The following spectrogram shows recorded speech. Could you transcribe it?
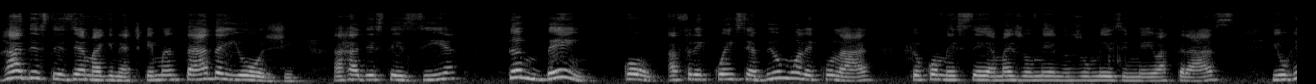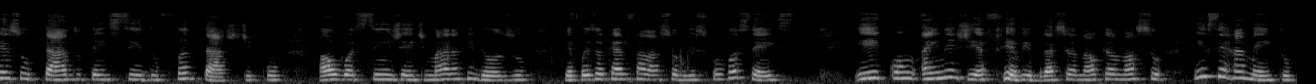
radiestesia magnética imantada e hoje a radiestesia também com a frequência biomolecular, que eu comecei há mais ou menos um mês e meio atrás, e o resultado tem sido fantástico, algo assim, gente, maravilhoso, depois eu quero falar sobre isso com vocês. E com a energia fria vibracional, que é o nosso encerramento,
